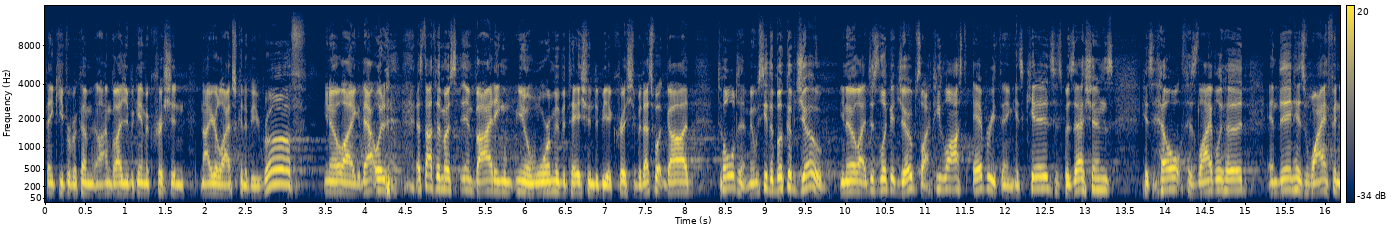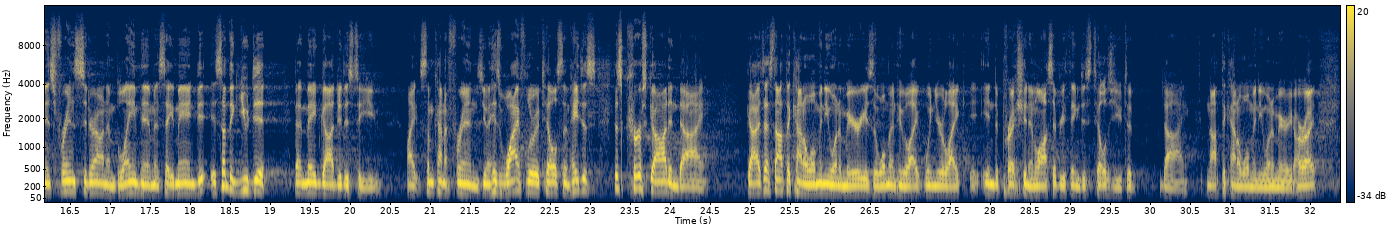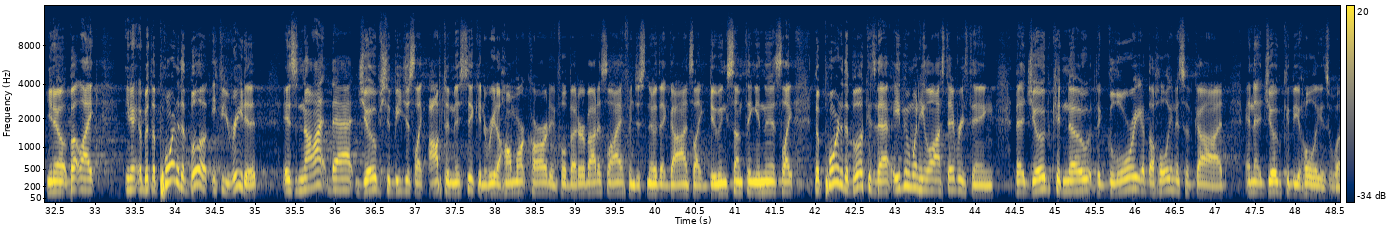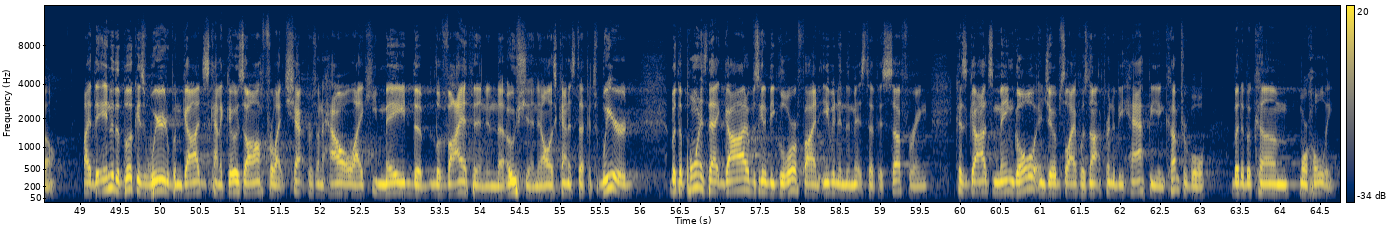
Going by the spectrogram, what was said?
thank you for becoming, I'm glad you became a Christian. Now your life's going to be rough. You know, like that would, that's not the most inviting, you know, warm invitation to be a Christian, but that's what God told him. And we see the book of Job, you know, like just look at Job's life. He lost everything his kids, his possessions, his health, his livelihood. And then his wife and his friends sit around and blame him and say, man, it's something you did that made God do this to you like some kind of friends. You know, his wife literally tells him, hey, just, just curse God and die. Guys, that's not the kind of woman you want to marry, is the woman who, like, when you're like in depression and lost everything, just tells you to die. Not the kind of woman you want to marry, all right? You know, but like, you know, but the point of the book, if you read it, is not that Job should be just like optimistic and read a Hallmark card and feel better about his life and just know that God's like doing something in this. Like, the point of the book is that even when he lost everything, that Job could know the glory of the holiness of God and that Job could be holy as well. Like the end of the book is weird when God just kind of goes off for like chapters on how like he made the Leviathan in the ocean and all this kind of stuff. It's weird. But the point is that God was going to be glorified even in the midst of his suffering because God's main goal in Job's life was not for him to be happy and comfortable, but to become more holy.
